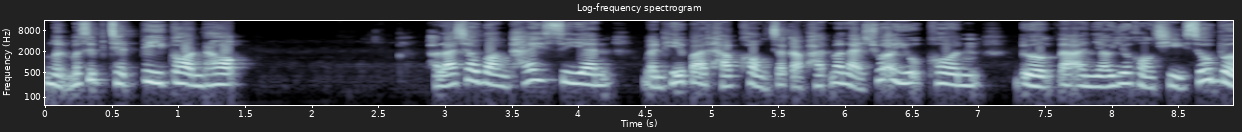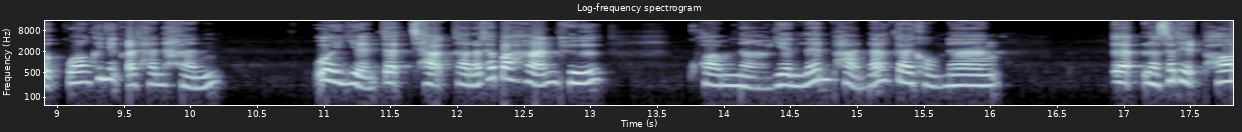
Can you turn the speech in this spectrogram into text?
เหมือนเมื่อ 17 ปีก่อนหรอก ระราชวังไทเซียนเป็นที่ประทับของจักรพรรดิมาหลายชั่วอายุคนดวงตาอันเยาวเยือกของฉีสู้เบิกกว้างขึ้นอย่างกระทันหันเว่ยเหยียนจัดฉากการรัฐประหารหรือ ความหนาวเย็นเล่นผ่านร่างกายของนาง และและเสด็จพ่อ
